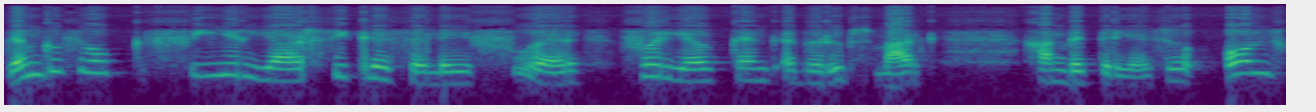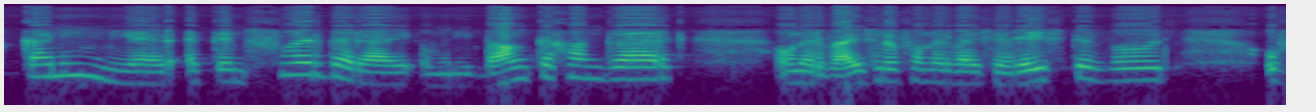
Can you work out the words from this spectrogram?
dink hoeveel 4 jaar siklusse lê voor vir jou kind 'n beroepsmark gaan betree. So ons kan nie meer 'n kind voorberei om in die bank te gaan werk, onderwyser of onderwyseres te word of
